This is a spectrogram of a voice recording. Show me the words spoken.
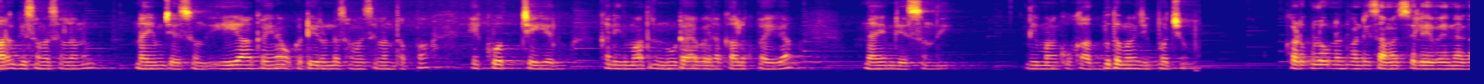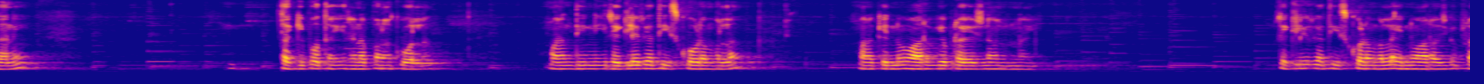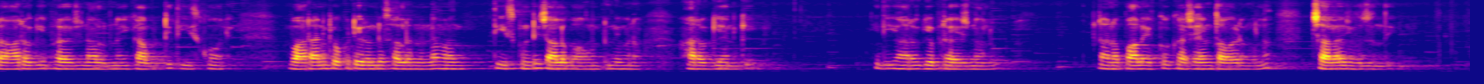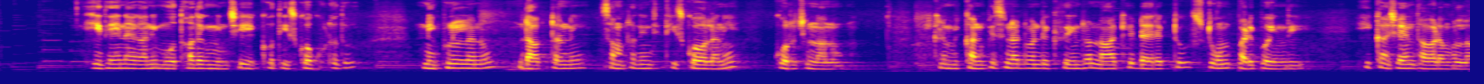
ఆరోగ్య సమస్యలను నయం చేస్తుంది. ఏ ఆకైనా ఒకటి రెండు సమస్యలను తప్ప ఎక్కువ చేయదు కానీ ఇది మాత్రం నూట యాభై రకాలకు పైగా నయం చేస్తుంది. ఇది మనకు ఒక అద్భుతమని చెప్పొచ్చు. కడుపులో ఉన్నటువంటి సమస్యలు ఏవైనా కానీ తగ్గిపోతాయి రణపలాకు వల్ల. మనం దీన్ని రెగ్యులర్గా తీసుకోవడం వల్ల మనకు ఎన్నో ఆరోగ్య ప్రయోజనాలు ఉన్నాయి రెగ్యులర్గా తీసుకోవడం వల్ల ఎన్నో ఆరోగ్య ప్ర- ఆరోగ్య ప్రయోజనాలు ఉన్నాయి కాబట్టి తీసుకోవాలి. వారానికి ఒకటి రెండు సార్లు మనం తీసుకుంటే చాలా బాగుంటుంది మన ఆరోగ్యానికి. ఇది ఆరోగ్య ప్రయోజనాలు. రణపాల ఎక్కువ కషాయం తాగడం వల్ల చాలా యూజ్ ఉంది. ఏదైనా కానీ మోతాదుకు మించి ఎక్కువ తీసుకోకూడదు. నిపుణులను డాక్టర్ని సంప్రదించి తీసుకోవాలని కోరుచున్నాను. ఇక్కడ మీకు కనిపిస్తున్నటువంటి స్క్రీన్లో నాకే డైరెక్ట్ స్టోన్ పడిపోయింది. ఈ కషాయం తాగడం వల్ల.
